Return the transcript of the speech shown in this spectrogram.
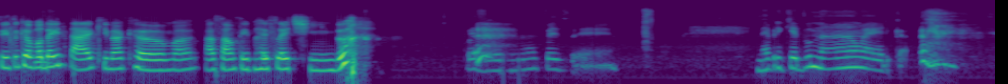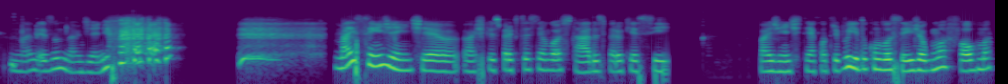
Sinto que eu vou deitar aqui na cama, passar um tempo refletindo. Pois é, pois é. Não é brinquedo, não, Érica. Não é mesmo, não, Jennifer. Mas sim, gente, eu, eu acho que eu espero que vocês tenham gostado. Espero que esse com a gente tenha contribuído com vocês de alguma forma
